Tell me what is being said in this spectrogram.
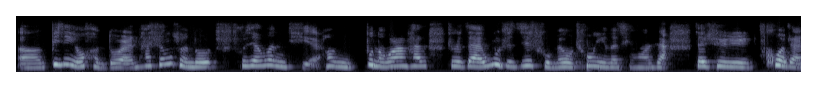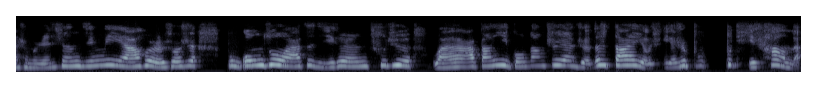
呃，毕竟有很多人他生存都出现问题，然后你不能够让他就是在物质基础没有充盈的情况下再去扩展什么人生经历啊，或者说是不工作啊，自己一个人出去玩啊，当义工、当志愿者，但是当然有也是不。不提倡的，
